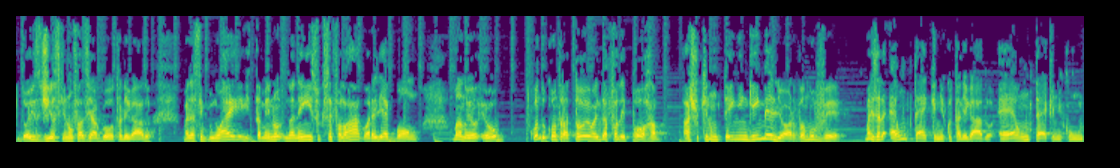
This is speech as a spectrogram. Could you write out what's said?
dois dias que não fazia gol, tá ligado? Mas assim, não é também não, não é nem isso que você falou, ah, agora ele é bom. Mano, eu, eu quando contratou, eu ainda falei, porra, acho que não tem ninguém melhor, vamos ver. Mas é- é um técnico, tá ligado? É um técnico, um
